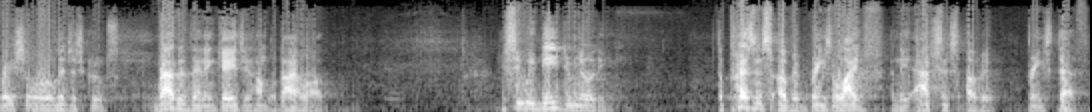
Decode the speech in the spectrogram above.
racial, or religious groups, rather than engage in humble dialogue? You see, we need humility. The presence of it brings life, and the absence of it brings death.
